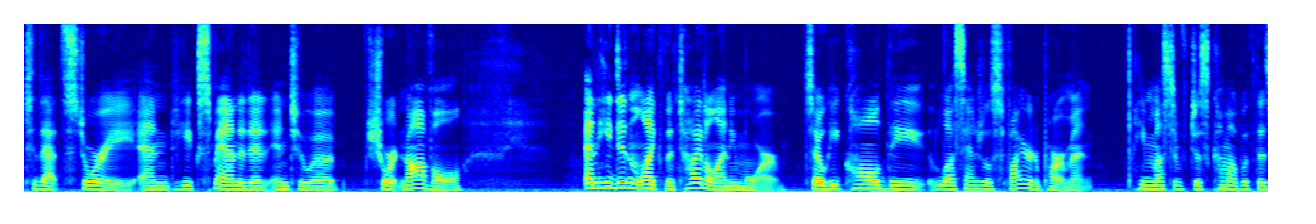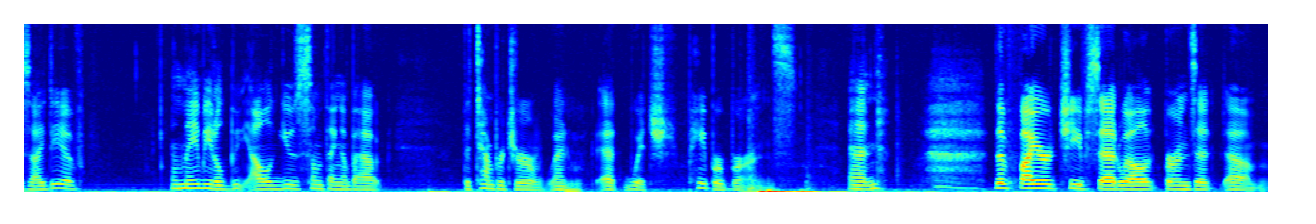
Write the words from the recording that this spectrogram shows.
to that story, and he expanded it into a short novel and he didn't like the title anymore. So he called the Los Angeles Fire Department. He must have just come up with this idea of, well, maybe it'll be. I'll use something about the temperature when, at which paper burns, and the fire chief said, "Well, it burns at um,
